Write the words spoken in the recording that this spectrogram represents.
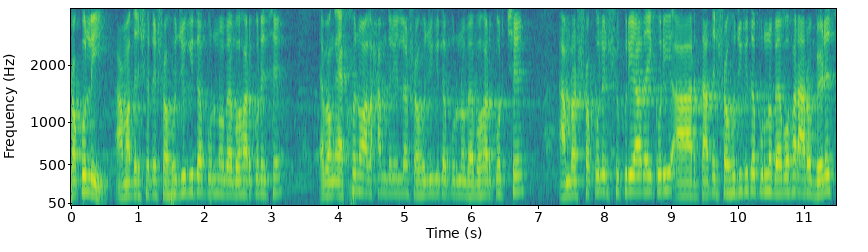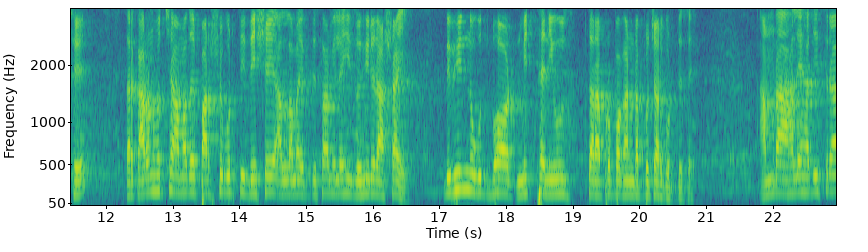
সকলেই আমাদের সাথে সহযোগিতাপূর্ণ ব্যবহার করেছে এবং এখনও আলহামদুলিল্লাহ সহযোগিতাপূর্ণ ব্যবহার করছে। আমরা সকলের সুক্রিয়া আদায় করি আর তাদের সহযোগিতাপূর্ণ ব্যবহার আরও বেড়েছে। তার কারণ হচ্ছে আমাদের পার্শ্ববর্তী দেশে আল্লামা ইবতিসাম ইলাহি জহিরের আশায় বিভিন্ন উদ্ভট, মিথ্যা নিউজ তারা প্রপাগান্ডা প্রচার করতেছে। আমরা আহলে হাদিসরা,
